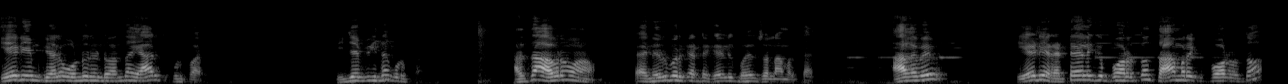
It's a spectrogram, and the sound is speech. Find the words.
ஏடிஎம்கேல ஒன்று ரெண்டு வந்தால் யாருக்கு கொடுப்பாரு? பிஜேபிக்கு தான் கொடுப்பார். அதுதான் அவரும் நிருபர் கேட்ட கேள்விக்கு பதில் சொல்லாமல் இருக்கார். ஆகவே ஏடிய ரெட்டையலைக்கு போடுறதும் தாமரைக்கு போடுறதும்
